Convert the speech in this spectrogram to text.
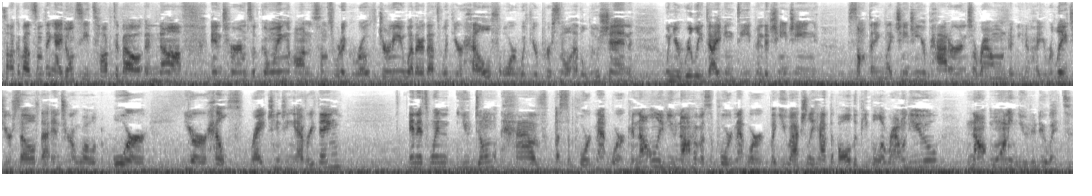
to talk about something I don't see talked about enough in terms of going on some sort of growth journey, whether that's with your health or with your personal evolution, when you're really diving deep into changing something, like changing your patterns around, you know, how you relate to yourself, that internal world, or your health, right? Changing everything. And it's when you don't have a support network. And not only do you not have a support network, but you actually have all the people around you not wanting you to do it.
